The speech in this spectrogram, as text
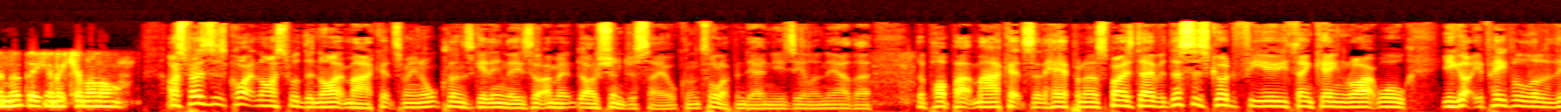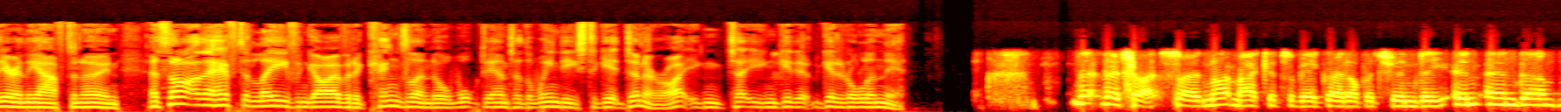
and that they're going to come along. I suppose it's quite nice with the night markets. I mean, Auckland's getting these. I mean, I shouldn't just say Auckland. It's all up and down New Zealand now. The the pop up markets that happen. I suppose, David, this is good for you. Thinking, right? Well, you got your people that are there in the afternoon. It's not like they have to leave and go over to Kingsland or walk down to the Wendy's to get dinner, right? You can t- you can get it get it all in there. That, that's right. So night markets will be a great opportunity, and and um,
